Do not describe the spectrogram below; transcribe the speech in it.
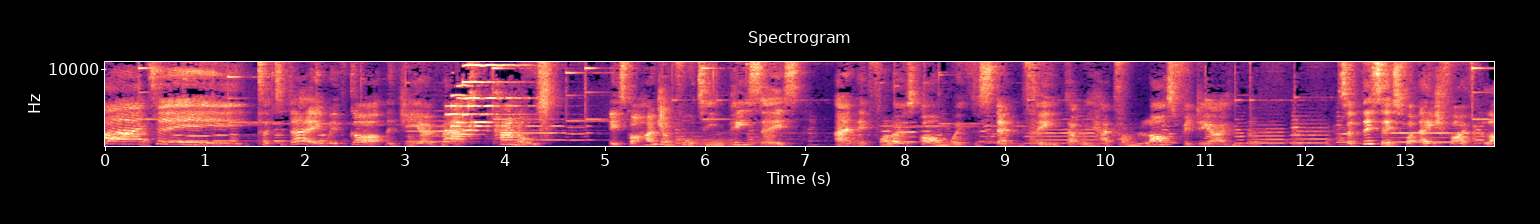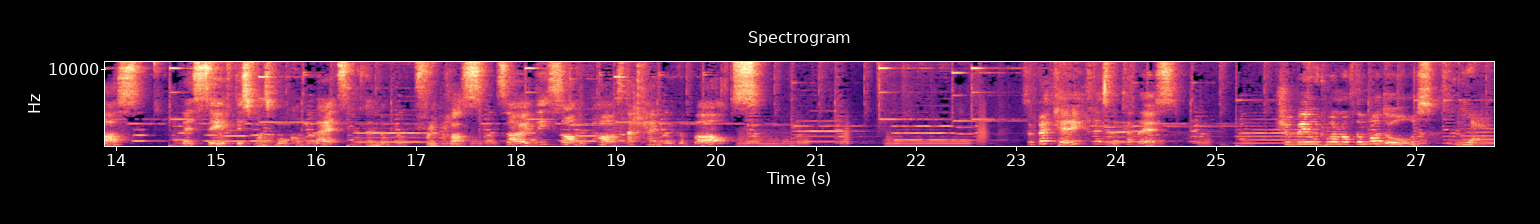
Party. So today we've got the Geomag panels. It's got 114 pieces and it follows on with the STEM theme that we had from last video. So this is for age 5 plus. Let's see if this one's more complex than the 3 plus. So these are the parts that came with the box. So Becky, let's look at this. She'll build one of the models. Yeah.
